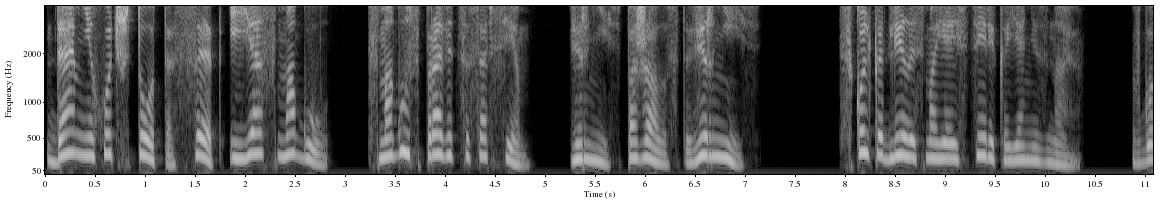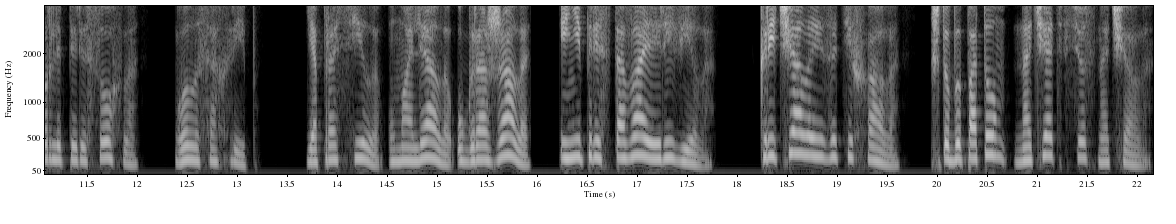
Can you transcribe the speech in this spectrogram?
Дай мне хоть что-то, Сет, и я смогу. Смогу справиться со всем. Вернись, пожалуйста, вернись!» Сколько длилась моя истерика, я не знаю. В горле пересохло, голос охрип. Я просила, умоляла, угрожала и, не переставая, ревела. Кричала и затихала, чтобы потом начать все сначала.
